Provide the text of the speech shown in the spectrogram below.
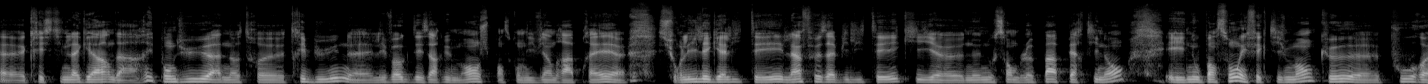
euh, Christine Lagarde a répondu à notre tribune. Elle évoque des arguments, je pense qu'on y viendra après, sur l'illégalité, l'infaisabilité qui ne nous semble pas pertinent. Et nous pensons effectivement que pour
